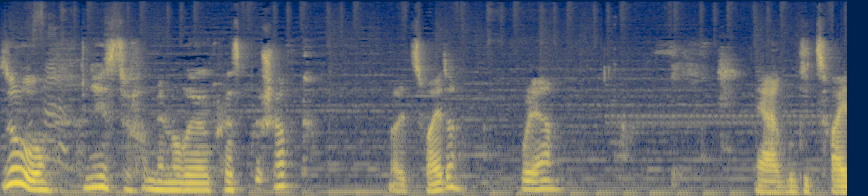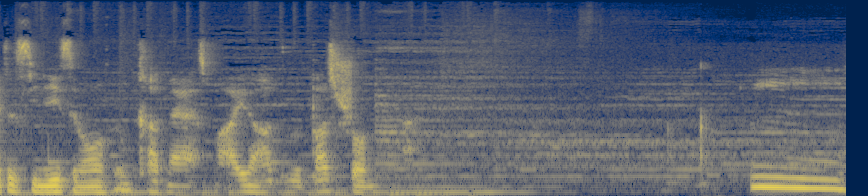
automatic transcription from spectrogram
So, nächste von Memorial Quest geschafft. Neue zweite, woher? Ja gut, die zweite ist die nächste, wenn man gerade erstmal eine hat, also passt schon. Hm.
